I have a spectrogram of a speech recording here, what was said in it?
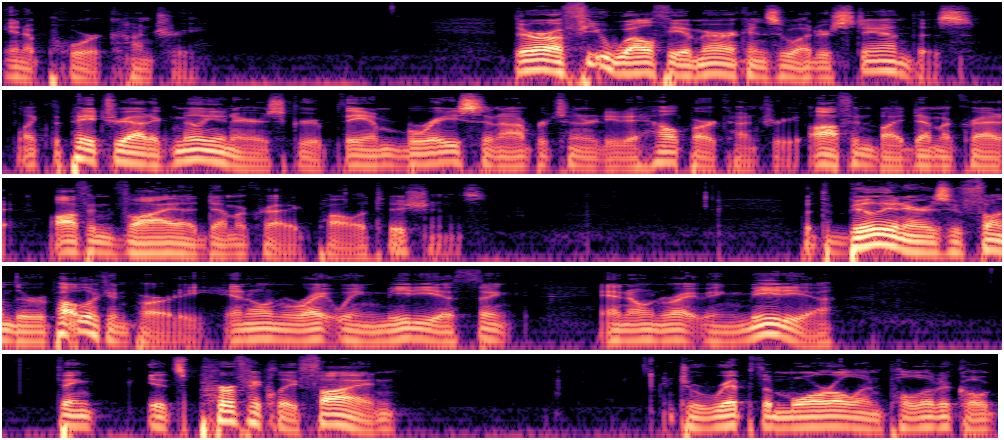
in a poor country. There are a few wealthy Americans who understand this. Like the Patriotic Millionaires Group, they embrace an opportunity to help our country, often by democratic, often via democratic politicians. But the billionaires who fund the Republican Party and own right-wing media think and own right-wing media think it's perfectly fine to rip the moral and political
